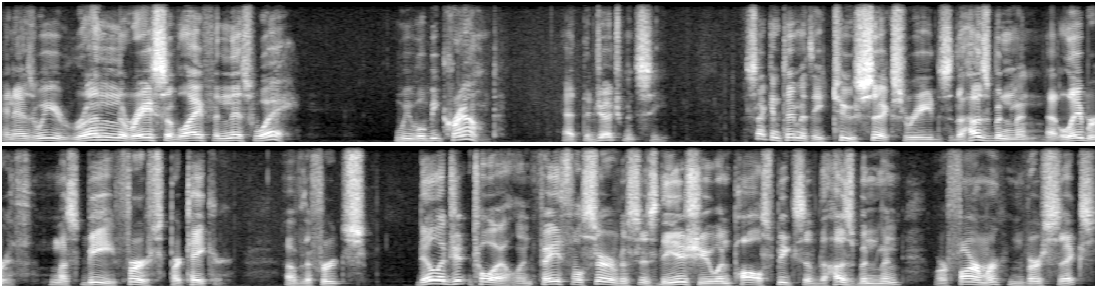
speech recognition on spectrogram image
And as we run the race of life in this way, we will be crowned at the judgment seat. 2 Timothy 2 6 reads, The husbandman that laboreth must be first partaker of the fruits. Diligent toil and faithful service is the issue when Paul speaks of the husbandman or farmer in verse 6.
